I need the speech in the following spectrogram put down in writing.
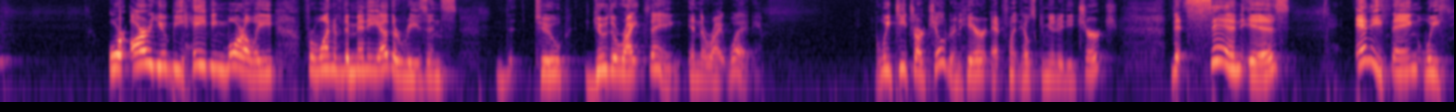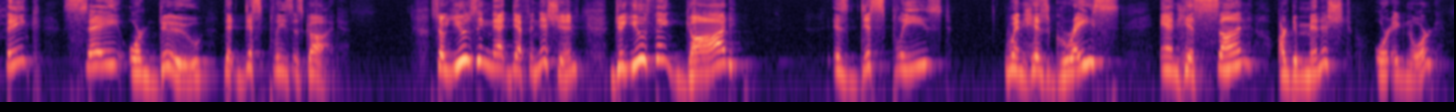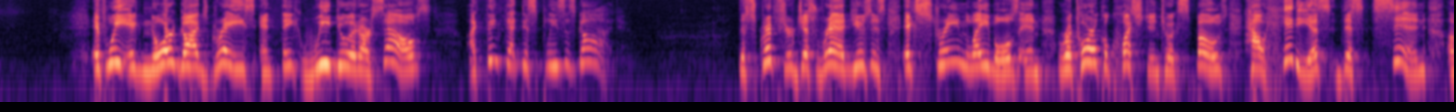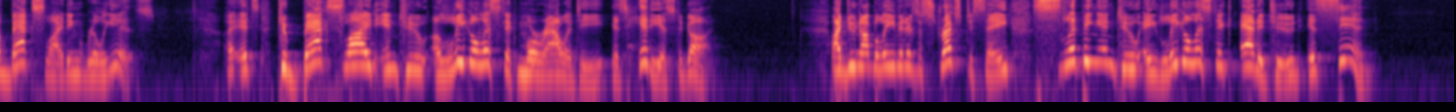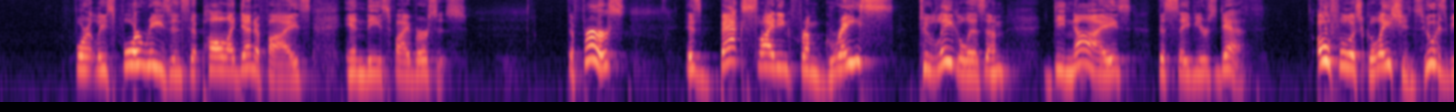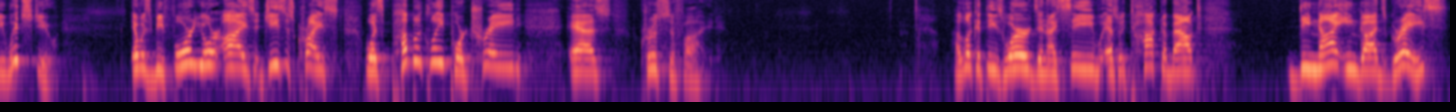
Or are you behaving morally for one of the many other reasons to do the right thing in the right way? We teach our children here at Flint Hills Community Church that sin is anything we think, say, or do that displeases God. So, using that definition, do you think God is displeased when His grace and His Son are diminished or ignored? If we ignore God's grace and think we do it ourselves, I think that displeases God. The scripture just read uses extreme labels and rhetorical question to expose how hideous this sin of backsliding really is. Uh, it's to backslide into a legalistic morality is hideous to God. I do not believe it is a stretch to say slipping into a legalistic attitude is sin for at least four reasons that Paul identifies in these five verses. The first is backsliding from grace to legalism denies the Savior's death. O foolish Galatians, who has bewitched you? It was before your eyes that Jesus Christ was publicly portrayed as crucified. I look at these words and I see as we talk about denying God's grace,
